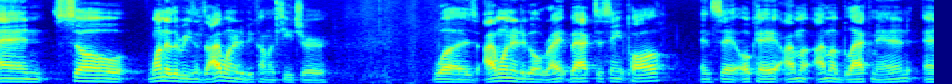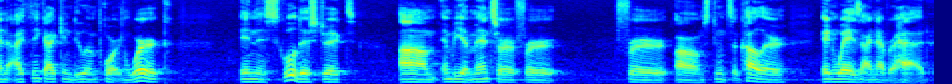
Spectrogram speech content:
And so one of the reasons I wanted to become a teacher was I wanted to go right back to St. Paul and say, okay, I'm a, I'm a black man and I think I can do important work in this school district um, and be a mentor for, for um, students of color in ways I never had.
